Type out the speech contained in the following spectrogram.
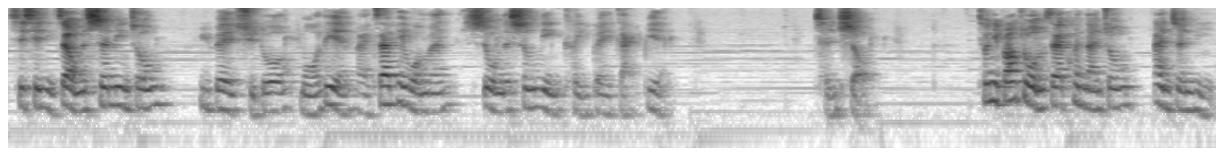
谢谢你在我们生命中预备许多磨练来栽培我们，使我们的生命可以被改变、成熟。求你帮助我们在困难中按着你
